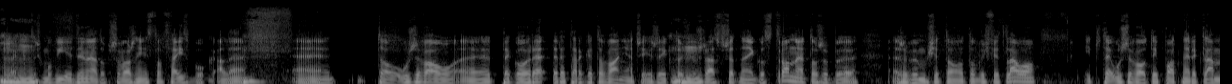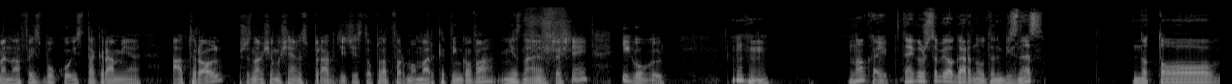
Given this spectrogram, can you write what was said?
jak mhm. ktoś mówi jedyna, to przeważnie jest to Facebook, ale e, to używał e, tego re retargetowania, czyli jeżeli ktoś mhm. już raz wszedł na jego stronę, to żeby, żeby mu się to, to wyświetlało. I tutaj używał tej płatnej reklamy na Facebooku, Instagramie, Atroll. Przyznam się, musiałem sprawdzić, jest to platforma marketingowa, nie znałem wcześniej, i Google. Mhm. No okej. Okay. Jak już sobie ogarnął ten biznes, no to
